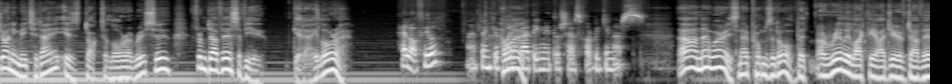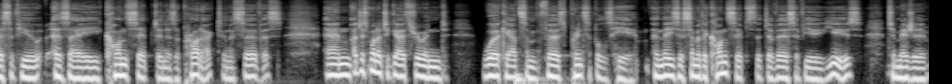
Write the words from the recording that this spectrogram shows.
Joining me today is Dr. Laura Rusu from Diversiview. G'day, Laura. Hello, Phil. Thank you for Hello. inviting me to Shares for Beginners. Oh, no worries, no problems at all. But I really like the idea of Diversiview as a concept and as a product and a service. And I just wanted to go through and work out some first principles here. And these are some of the concepts that Diversiview use to measure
